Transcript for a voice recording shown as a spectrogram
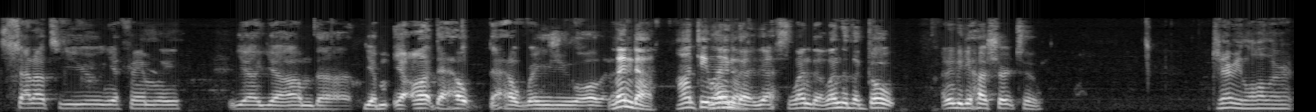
shout out to you and your family. Your your um the your your aunt that helped that helped raise you all. Linda. Auntie Linda. Linda, yes, Linda, Linda the goat. I need to get her shirt too. Jerry Lawler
